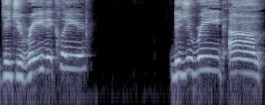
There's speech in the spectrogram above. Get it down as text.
Did you read it clear? Did you read um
